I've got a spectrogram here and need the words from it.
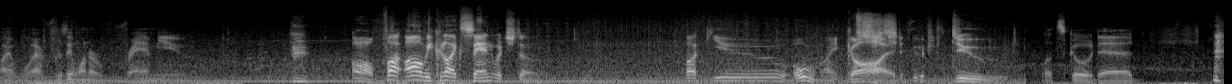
I, I really want to ram you. oh fuck! Oh, we could like sandwiched them. Fuck you! Oh my god, dude. Let's go, Dad.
